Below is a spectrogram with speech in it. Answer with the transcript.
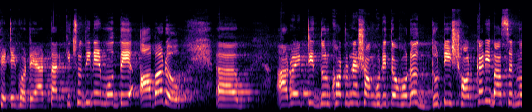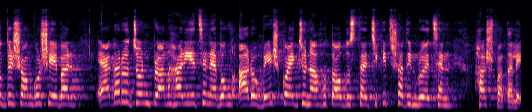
সেটি ঘটে। আর তার কিছুদিনের মধ্যে আবারও আরও একটি দুর্ঘটনা সংঘটিত হল। দুটি সরকারি বাসের মধ্যে সংঘর্ষে এবার এগারো জন প্রাণ হারিয়েছেন এবং আরও বেশ কয়েকজন আহত অবস্থায় চিকিৎসাধীন রয়েছেন হাসপাতালে।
